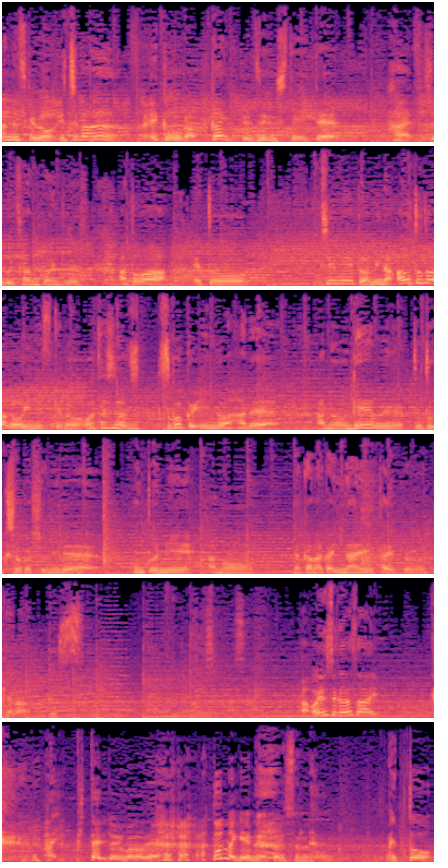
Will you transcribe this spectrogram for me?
なんですけど一番エクボが深いって自負していてはい。すごいチャンポイントです。あとはえっとチームメイトはみんなアウトドアが多いんですけど私はすごくインドア派であのゲームと読書が趣味で本当にあのなかなかいないタイプのキャラです。あ応援してください。はいぴったりということで。どんなゲームやったりするの？えっと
